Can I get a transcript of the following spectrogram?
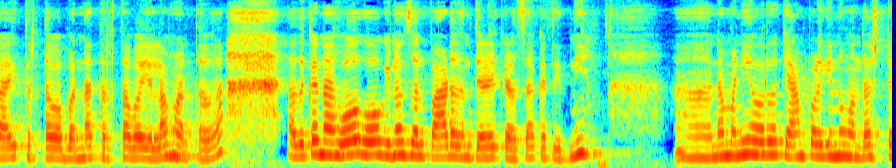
ಕಾಯ್ತಿರ್ತಾವ ಬಣ್ಣ ತರ್ತಾವ, ಎಲ್ಲ ಮಾಡ್ತಾವ. ಅದಕ್ಕೆ ನಾ ಹೋಗಿ ಹೋಗಿ ಇನ್ನೊಂದು ಸ್ವಲ್ಪ ಆಡು ಅಂತೇಳಿ ಕೇಳ್ಸಾಕತ್ತಿದ್ನಿ. ನಮ್ಮ ಮನೆಯವರು ಕ್ಯಾಂಪ್ ಒಳಗಿನ್ನೂ ಒಂದಷ್ಟು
